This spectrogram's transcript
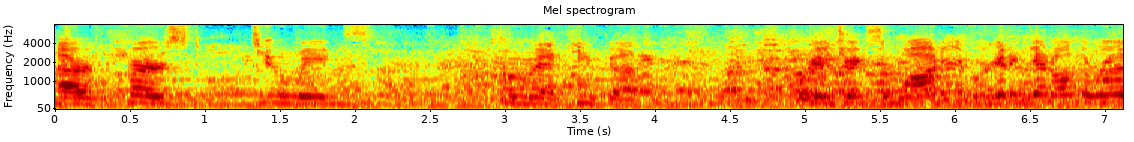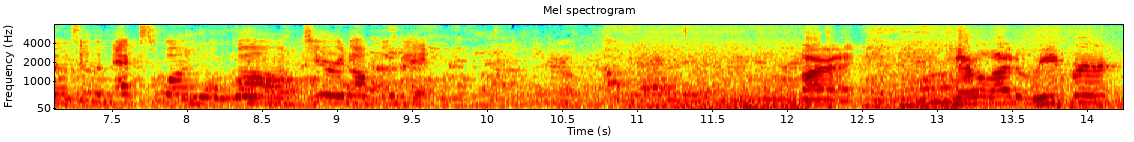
our first two wigs over at Cuca. We're gonna drink some water and we're gonna get on the road to the next one. Oh, I'm tearing up a bit. All right, Carolina Reaper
